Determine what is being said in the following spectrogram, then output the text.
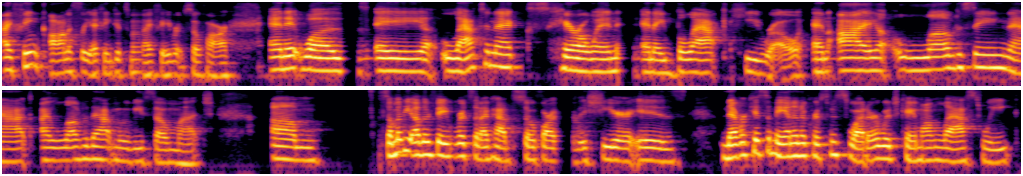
I think, honestly, I think it's my favorite so far. And it was a Latinx heroine and a Black hero. And I loved seeing that. I loved that movie so much. Um, some of the other favorites that I've had so far this year is Never Kiss a Man in a Christmas Sweater, which came on last week.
